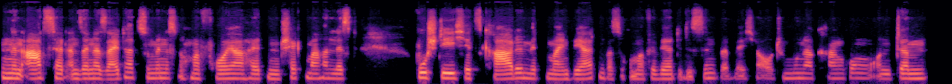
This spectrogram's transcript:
einen Arzt halt an seiner Seite hat, zumindest nochmal vorher halt einen Check machen lässt, wo stehe ich jetzt gerade mit meinen Werten, was auch immer für Werte das sind, bei welcher Autoimmunerkrankung. Und ähm,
